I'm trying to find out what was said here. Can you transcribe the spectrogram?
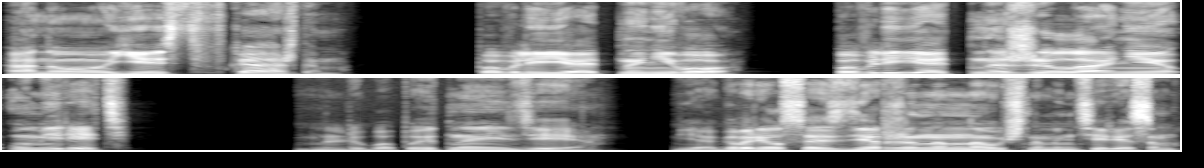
Оно есть в каждом. Повлиять на него, повлиять на желание умереть. Любопытная идея. Я говорил со сдержанным научным интересом.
